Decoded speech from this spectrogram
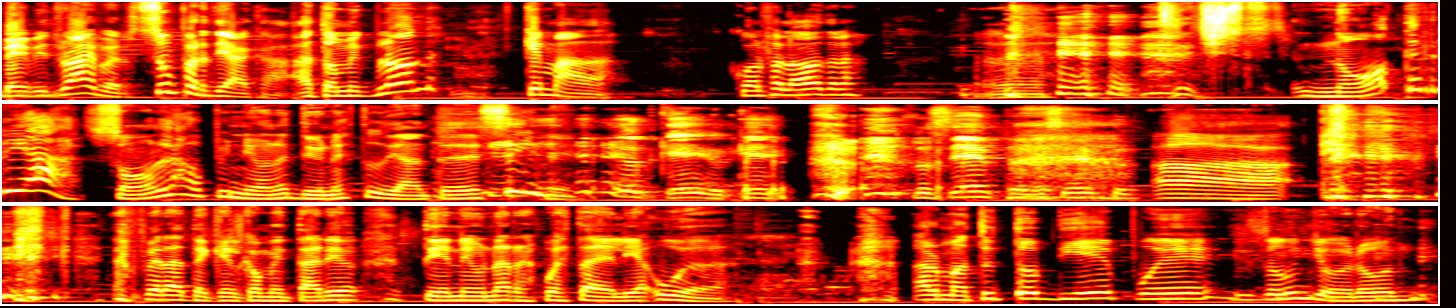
Baby Driver, super diaca. Atomic Blonde, quemada. ¿Cuál fue la otra? Eh, no te rías, son las opiniones de un estudiante de cine. ok, ok. Lo siento, lo siento. Ah, espérate, que el comentario tiene una respuesta de Elia Uda. Arma tu top 10, pues. Sos un llorón.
